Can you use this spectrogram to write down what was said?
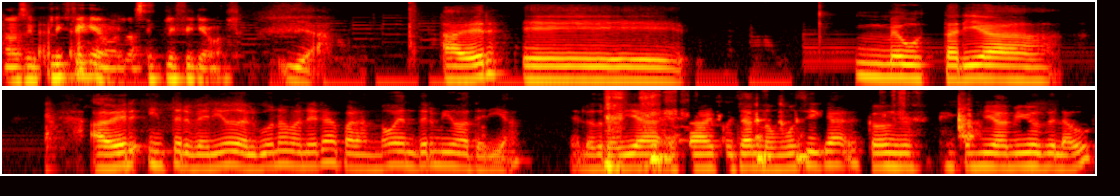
No, simplifiquémoslo, simplifiquémoslo. ya. A ver, eh, me gustaría haber intervenido de alguna manera para no vender mi batería. El otro día estaba escuchando música con, con mis amigos de la U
